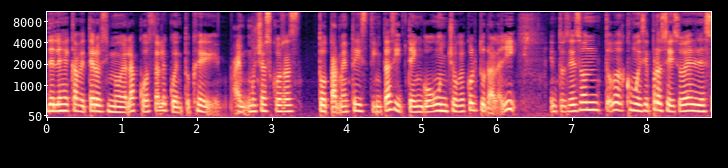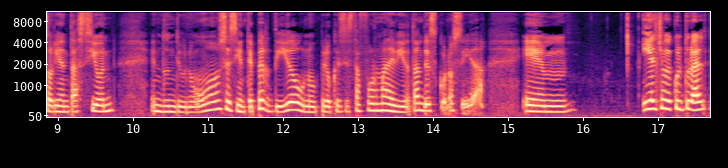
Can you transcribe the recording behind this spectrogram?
del eje cafetero, si me voy a la costa, le cuento que hay muchas cosas totalmente distintas y tengo un choque cultural allí. Entonces son como ese proceso de desorientación en donde uno se siente perdido, uno, pero que es esta forma de vida tan desconocida. Em, y el choque cultural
